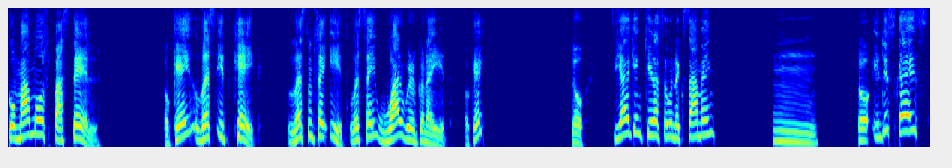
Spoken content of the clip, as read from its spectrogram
comamos pastel. Okay? Let's eat cake. Let's not say eat. Let's say what we're gonna eat. Okay? So, si alguien quiere hacer un examen, mm, so in this case,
